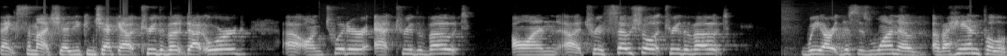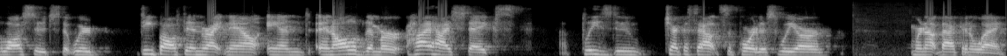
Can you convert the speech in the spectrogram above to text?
Thanks so much. Yeah, you can check out truethevote.org uh, on Twitter at True the Vote, on uh, Truth Social at True the Vote. We are. This is one of of a handful of lawsuits that we're deep off in right now, and and all of them are high high stakes. Please do check us out, support us. We are we're not backing away.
